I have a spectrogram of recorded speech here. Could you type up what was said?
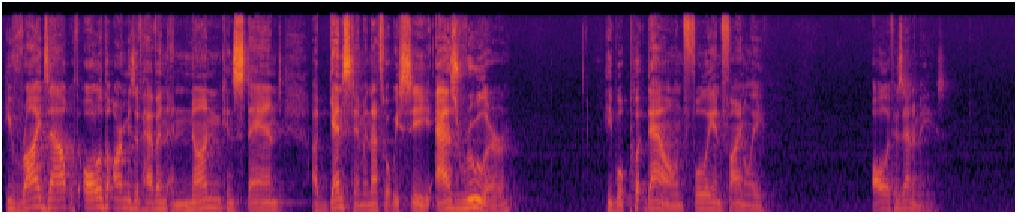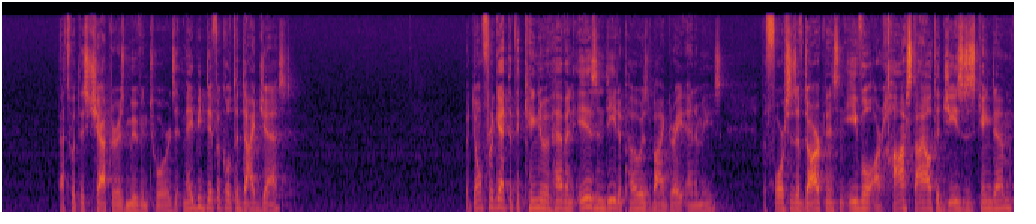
He rides out with all of the armies of heaven, and none can stand against him, and that's what we see. As ruler, he will put down fully and finally all of his enemies. That's what this chapter is moving towards. It may be difficult to digest, but don't forget that the kingdom of heaven is indeed opposed by great enemies. The forces of darkness and evil are hostile to Jesus' kingdom.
